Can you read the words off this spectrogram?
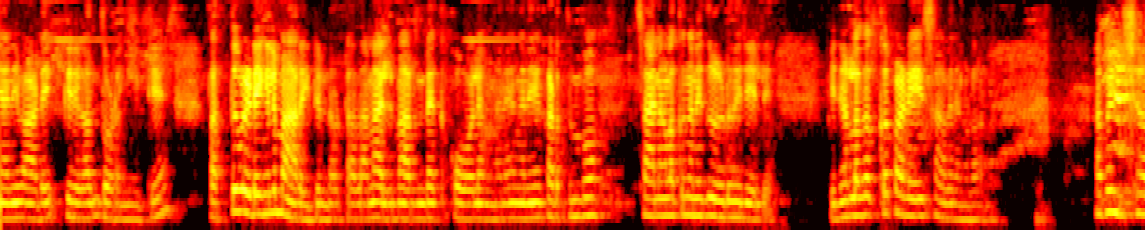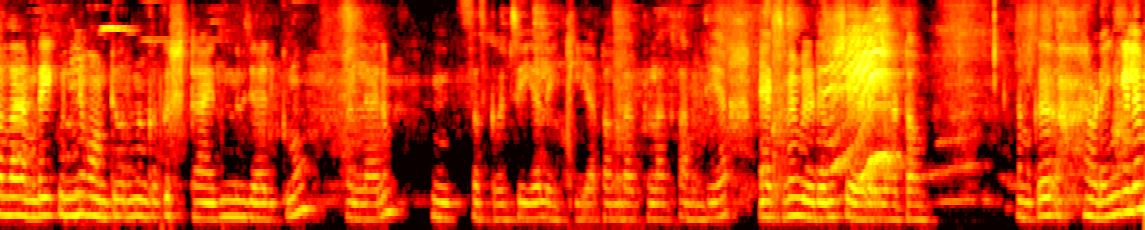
ഞാൻ ഈ വാടകയ്ക്ക് ഇടാൻ തുടങ്ങിയിട്ട്. പത്ത് വീടെങ്കിലും മാറിയിട്ടുണ്ട് കേട്ടോ. അതാണ് അൽമാറിന്റെ ഒക്കെ കോലം. അങ്ങനെ അങ്ങനെ കടത്തുമ്പോൾ സാധനങ്ങളൊക്കെ ഇങ്ങനെ കേട് വരികയല്ലേ? പിന്നെ ഉള്ളതൊക്കെ പഴയ സാധനങ്ങളാണ്. അപ്പോൾ ഇൻഷാല്ല നമ്മുടെ ഈ കുഞ്ഞു ഹോം ടൂർ നിങ്ങൾക്ക് ഇഷ്ടമായെന്ന് വിചാരിക്കുന്നു. എല്ലാവരും സബ്സ്ക്രൈബ് ചെയ്യുക ലൈക്ക് ചെയ്യുക കേട്ടോ. നമ്മുടെ അടുത്തുള്ള കമന്റ് ചെയ്യുക. മാക്സിമം വീഡിയോ ഷെയർ ചെയ്യുക കേട്ടോ. നമുക്ക് എവിടെയെങ്കിലും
